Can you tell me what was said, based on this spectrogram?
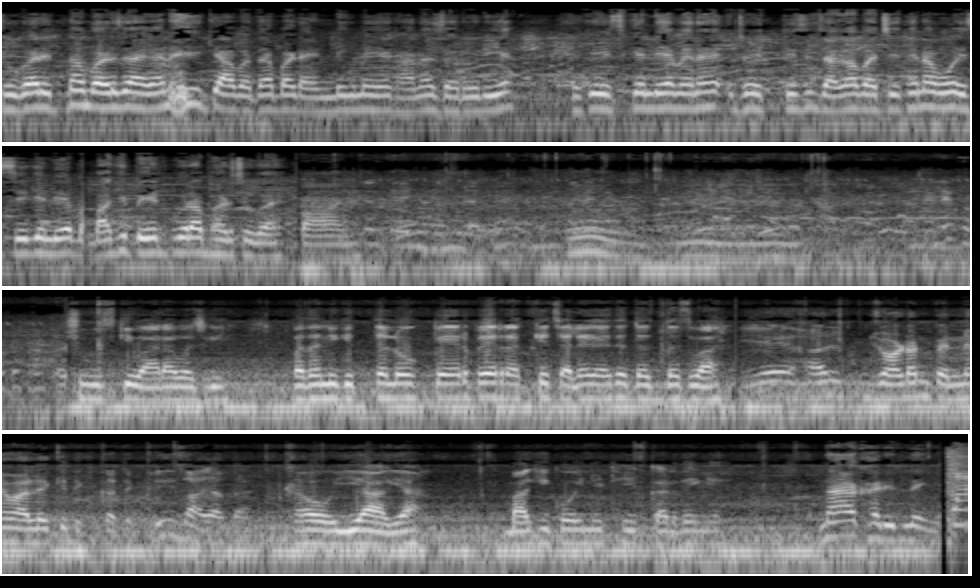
शुगर इतना बढ़ जाएगा ना कि क्या पता है बट एंडिंग में ये खाना ज़रूरी है क्योंकि इसके लिए मैंने जो इतनी सी जगह बची थी ना वो इसी के लिए बाकी पेट पूरा भर चुका है। पान। शूज़ की बारह बज गई। पता नहीं कितने लोग पैर पैर रख के चले गए थे दस दस बार। ये हर जॉर्डन पहनने वाले की दिक्कत है क्रीज आ जाता है। ओ ये आ गया। बाकी कोई नहीं ठीक कर देंगे। नया खरीद लेंगे।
